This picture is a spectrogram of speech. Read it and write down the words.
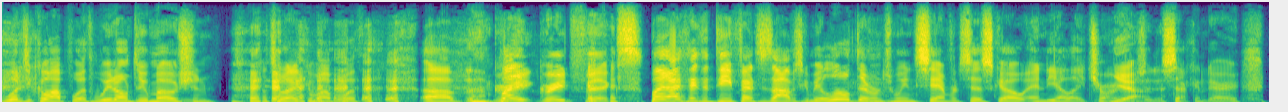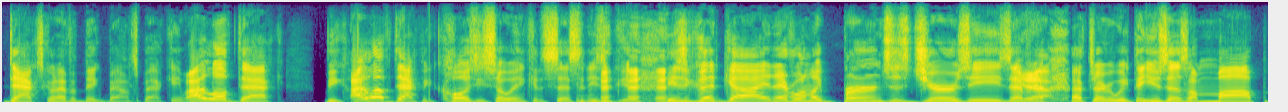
What'd you come up with? We don't do motion. That's what I come up with. Uh, but- great great fix. But I think the defense is obviously gonna be a little different between San Francisco and the LA Chargers Yeah. in the secondary. Dak's gonna have a big bounce back game. I love Dak. Be- I love Dak because he's so inconsistent. He's a good, he's a good guy, and everyone like burns his jerseys every, Yeah. after every week. They use it as a mop,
